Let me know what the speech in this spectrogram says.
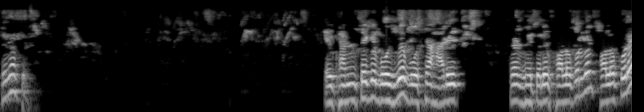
ঠিক আছে? এইখান থেকে বসবে, বসে হাড়ির ভেতরে ফলো করবে ফলো করে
